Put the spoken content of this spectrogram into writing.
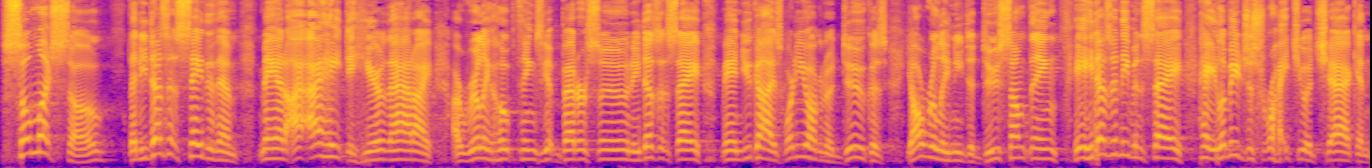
So much so that he doesn't say to them, Man, I, I, hate to hear that. I, I really hope things get better soon. He doesn't say, Man, you guys, what are y'all gonna do? Because y'all really need to do something. He, he, doesn't even say, Hey, let me just write you a check. And,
